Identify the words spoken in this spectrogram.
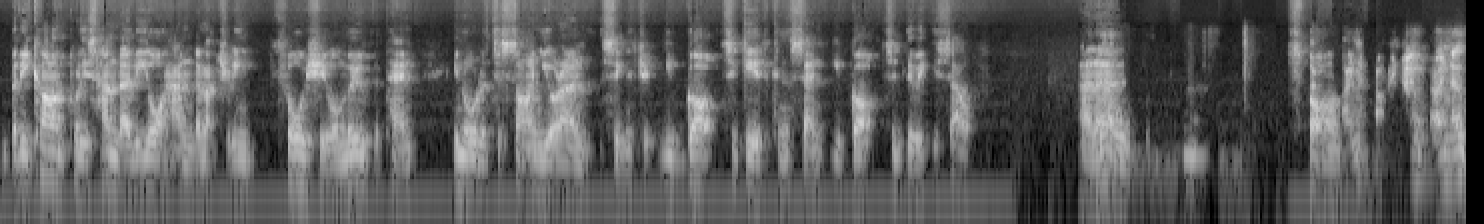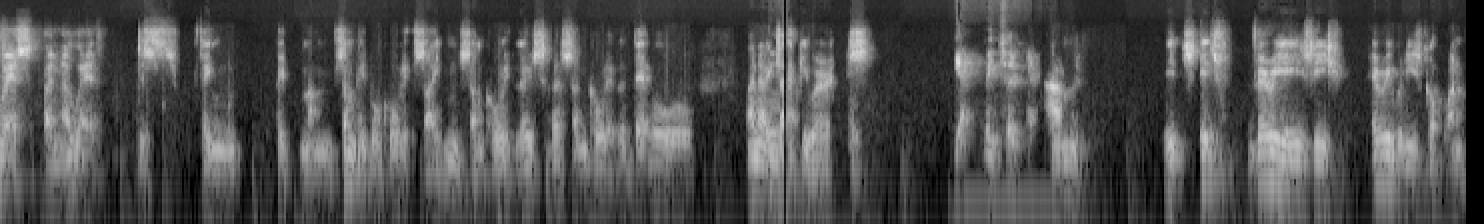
but he can't put his hand over your hand and actually force you or move the pen in order to sign your own signature. You've got to give consent. You've got to do it yourself. And uh, well, spot on. I know, I know, I know where I know where this thing um, some people call it Satan, some call it Lucifer, some call it the devil. I know hmm. exactly where it is. Yeah, me too. Um, it's it's very easy. Everybody's got one.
